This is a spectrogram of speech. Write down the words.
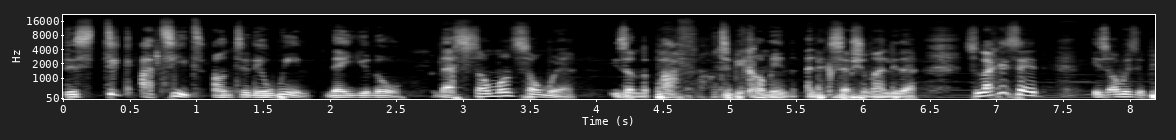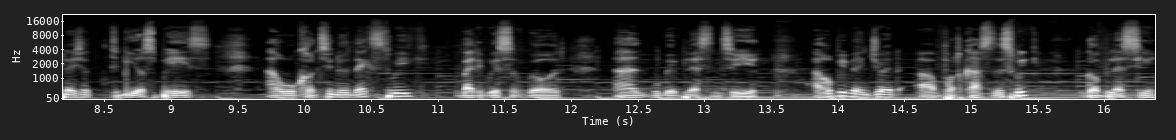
They stick at it until they win. Then you know that someone somewhere is on the path to becoming an exceptional leader. So, like I said, it's always a pleasure to be your space, and we'll continue next week by the grace of God, and we'll be a blessing to you. I hope you've enjoyed our podcast this week. God bless you.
